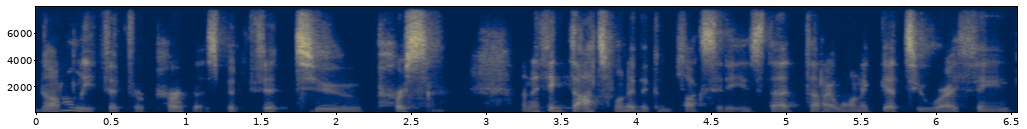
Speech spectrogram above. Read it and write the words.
not only fit for purpose, but fit to person. And I think that's one of the complexities that, that I want to get to, where I think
